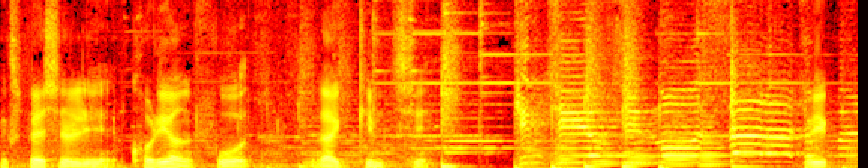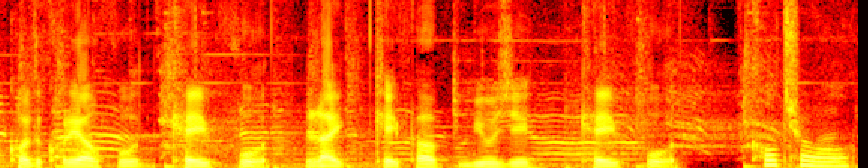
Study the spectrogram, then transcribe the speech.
especially Korean food like kimchi. We call the Korean food K-food, like K-pop music, K-food. Cultural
